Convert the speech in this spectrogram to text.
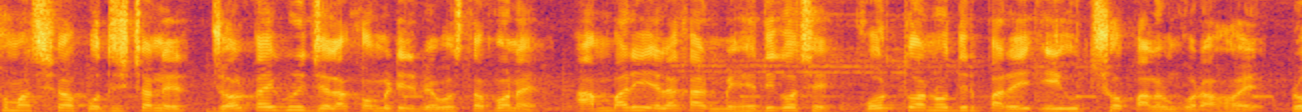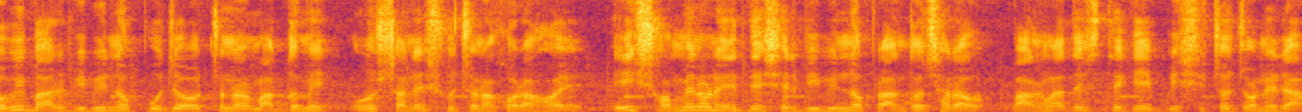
সমাজ সেবা প্রতিষ্ঠানের জলপাইগুড়ি জেলা কমিটির ব্যবস্থাপনায় আমবাড়ি এলাকার মেহেদিগছে কোরতোয়া নদীর পারে এই উৎসব পালন করা হয়। রবিবার বিভিন্ন পূজা অর্চনার মাধ্যমে অনুষ্ঠানের সূচনা করা হয়। এই সম্মেলনে দেশের বিভিন্ন প্রান্ত ছাড়াও বাংলাদেশ থেকে বিশিষ্ট জনেরা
